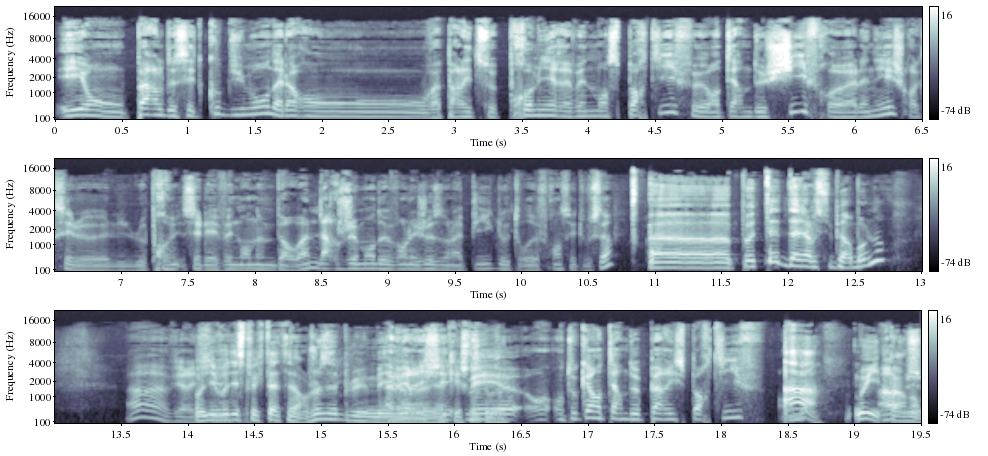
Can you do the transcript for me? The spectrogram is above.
et on parle de cette Coupe du Monde. Alors on, va parler de ce premier événement sportif en termes de chiffres à l'année. Je crois que c'est le, l'événement number one, largement devant les Jeux Olympiques, le Tour de France et tout ça. Peut-être derrière le Super Bowl, non? Ah, Au niveau des spectateurs, je sais plus, mais, euh, y a quelque chose mais euh, en, tout cas en termes de paris sportifs. Ah oui, ah, pardon.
